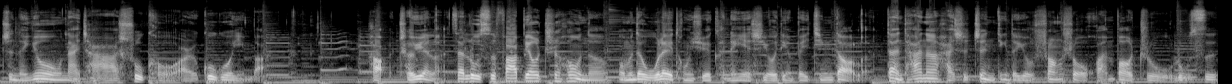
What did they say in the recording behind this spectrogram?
只能用奶茶漱口而过过瘾吧。好，扯远了。在露丝发飙之后呢，我们的吴磊同学可能也是有点被惊到了，但他呢还是镇定的用双手环抱住露丝，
